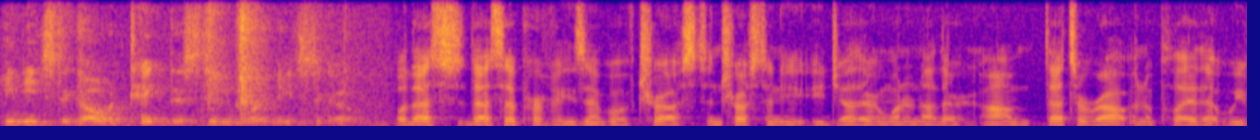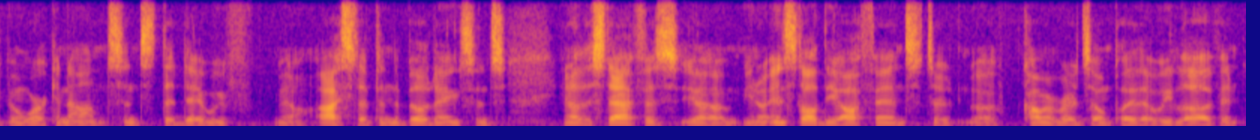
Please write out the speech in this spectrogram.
he needs to go and take this team where it needs to go. Well, that's that's a perfect example of trust and trusting each other and one another. Um, that's a route and a play that we've been working on since the day we've you know I stepped in the building. Since you know the staff has uh, you know installed the offense. It's a, a common red zone play that we love, and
